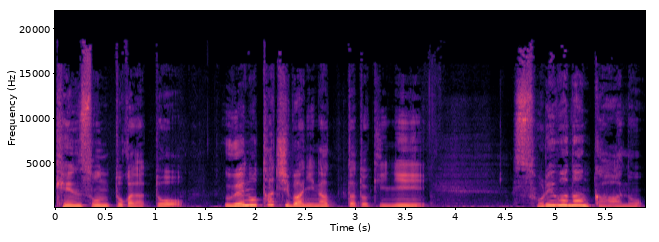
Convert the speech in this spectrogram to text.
謙遜とかだと、上の立場になった時に、それはなんかあの、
